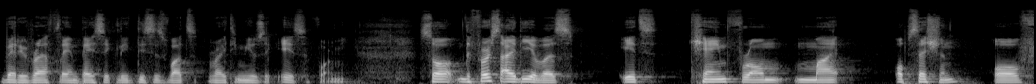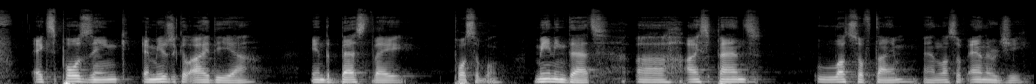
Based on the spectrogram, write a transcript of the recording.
very roughly and basically, this is what writing music is for me. So the first idea was it came from my obsession of exposing a musical idea in the best way possible. Meaning that uh, I spend lots of time and lots of energy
